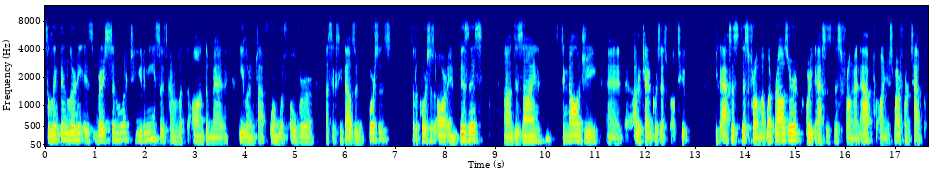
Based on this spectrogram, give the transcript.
So LinkedIn Learning is very similar to Udemy. So it's kind of like the on-demand e-learning platform with over uh, 16,000 courses. So the courses are in business, uh, design, technology, and other categories as well too. You can access this from a web browser, or you can access this from an app on your smartphone or tablet.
